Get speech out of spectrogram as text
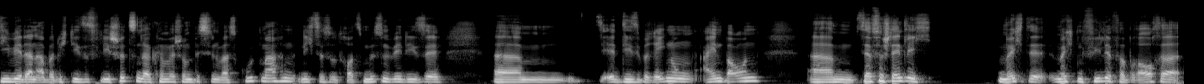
die wir dann aber durch dieses Vlies schützen. Da können wir schon ein bisschen was gut machen. Nichtsdestotrotz müssen wir diese, ähm, die, diese Beregnung einbauen. Ähm, selbstverständlich möchte, möchten viele Verbraucher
